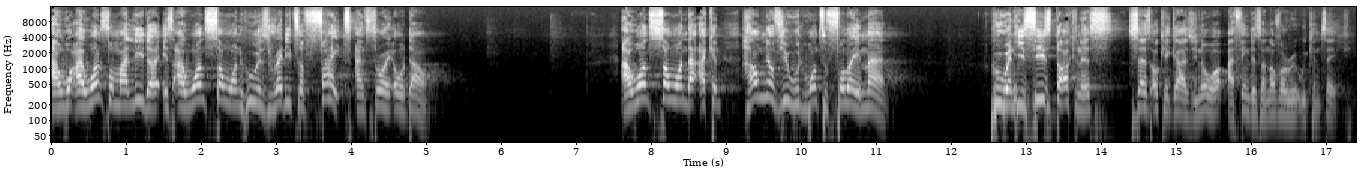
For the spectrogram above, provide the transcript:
And what I want from my leader is I want someone who is ready to fight and throw it all down. I want someone that I can. How many of you would want to follow a man who, when he sees darkness, says, Okay, guys, you know what? I think there's another route we can take.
